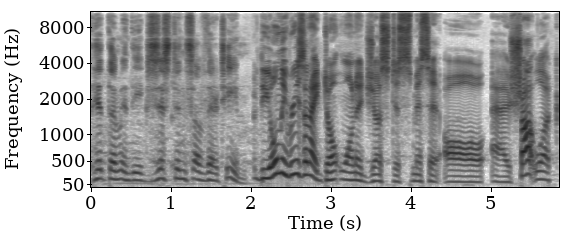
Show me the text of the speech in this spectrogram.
hit them in the existence of their team. the only reason I don't want to just dismiss it all as shot luck,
